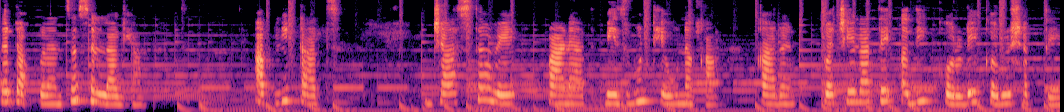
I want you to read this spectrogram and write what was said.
तर डॉक्टरांचा सल्ला घ्या. आपली टाच जास्त वेळ पाण्यात भिजवून ठेवू नका कारण त्वचेला ते अधिक कोरडे करू शकते.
